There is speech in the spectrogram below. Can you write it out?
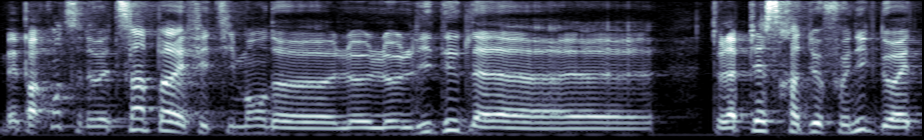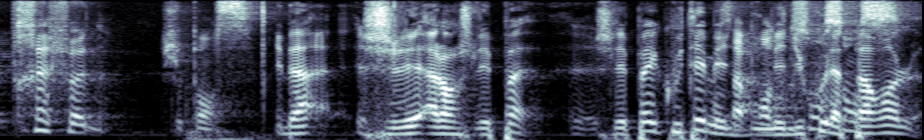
Mais par contre, ça doit être sympa, effectivement. de- L'idée de la, de la pièce radiophonique doit être très fun, je pense. Eh ben, je l'ai, alors je l'ai pas, je l'ai pas écouté, mais, mais du coup la sens. parole.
